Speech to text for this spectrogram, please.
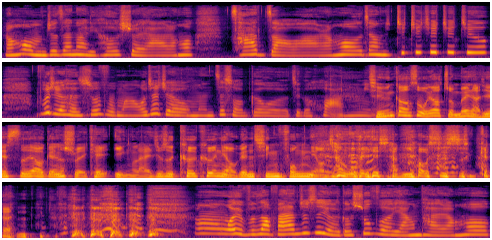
然后我们就在那里喝水啊，然后擦澡啊，然后这样子啾啾啾啾啾，不觉得很舒服吗？我就觉得我们这首歌我有这个画面。请问告诉我要准备哪些饲料跟水，可以引来就是科科鸟跟清风鸟，这样我也想要试试看。嗯，我也不知道，反正就是有一个舒服的阳台，然后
